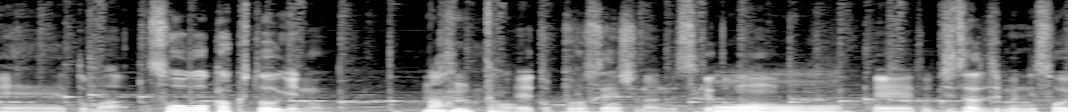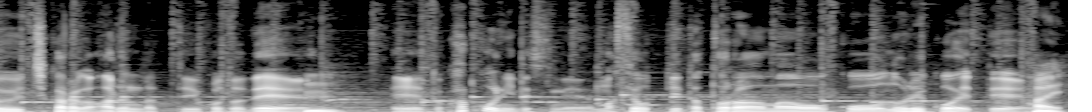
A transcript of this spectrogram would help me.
えーとまあ、総合格闘技の、なんと。えー、とプロ選手なんですけおども、うおうおう。えー、と実は自分にそういう力があるんだっていうことで、うん。えー、と過去にですね、まあ、背負っていたトラウマをこう乗り越えて、はい。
